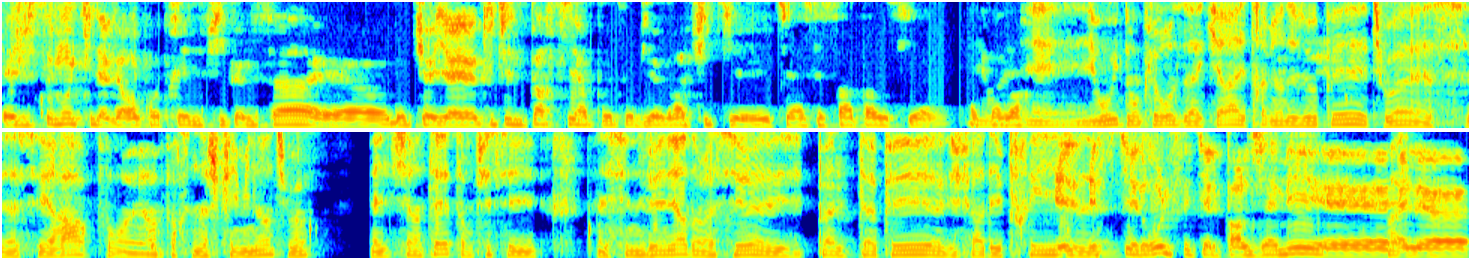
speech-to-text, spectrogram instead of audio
et justement qu'il avait rencontré une fille comme ça et donc il y a toute une partie un peu autobiographique qui est, qui est assez sympa aussi à, savoir. Et, oui donc le rôle d'Akira est très bien développé tu vois c'est assez rare pour un personnage féminin tu vois elle tient tête. En plus, c'est c'est une vénère dans la série. Elle n'hésite pas à le taper, à lui faire des prix. Et, ce qui est drôle, c'est qu'elle parle jamais. Elle euh,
